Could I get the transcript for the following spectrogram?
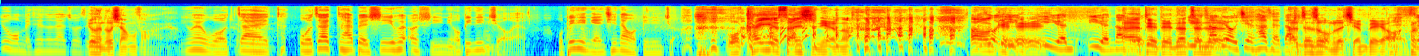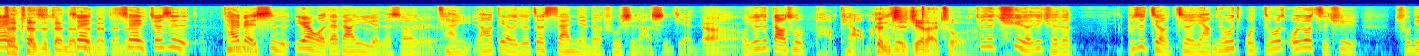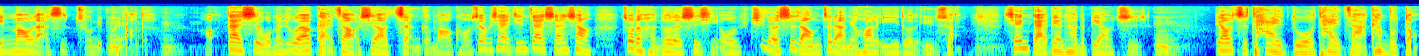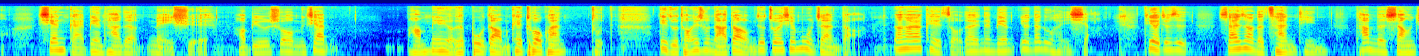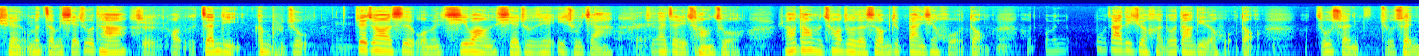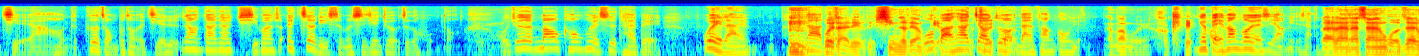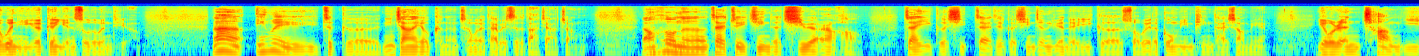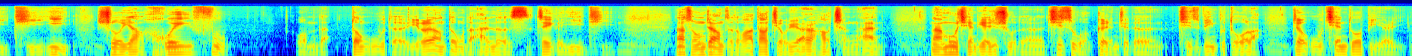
因为我每天都在做这个，有很多想法呀。因为我在台我在台北市议会二十一年，我比你久哎，我比你年轻，但我比你久。我开业三十年了。OK，议员议员当哎对对，那真的六届他才当，真是我们的前辈哦，真的是真的真的真的。所以就是台北市，因为我在当议员的时候参与，然后第二个就是这三年的副市长时间，我就是到处跑跳嘛，更直接来做了，就是去了就觉得不是只有这样，我我我我我只去。处理猫缆是处理不了的，嗯，好，但是我们如果要改造，是要整个猫空，所以我们现在已经在山上做了很多的事情。我记得市长，我们这两年花了一亿多的预算，先改变它的标志，嗯，标志太多太杂看不懂，先改变它的美学。好，比如说我们现在旁边有个步道，我们可以拓宽土地主同意书拿到了，我们就做一些木栈道，让大家可以走在那边，因为那路很小。第二就是山上的餐厅，他们的商圈，我们怎么协助他？是哦，整理跟补助。最重要的是，我们希望协助这些艺术家就在这里创作。然后，当我们创作的时候，我们就办一些活动。我们木栅地区有很多当地的活动，竹笋竹笋节啊，或者各种不同的节日，让大家习惯说：“哎，这里什么时间就有这个活动。”我觉得猫空会是台北未来很大的未来的新的亮点。我把它叫做南方公园。南方公园，OK。因为北方公园是阳明山。来来来，三，我再问你一个更严肃的问题啊。那因为这个，您将来有可能成为台北市的大家长。然后呢，在最近的七月二号，在一个行，在这个行政院的一个所谓的公民平台上面，有人倡议提议说要恢复我们的动物的流浪动物的安乐死这个议题。那从这样子的话，到九月二号成案，那目前联署的，其实我个人觉得其实并不多了，就五千多笔而已。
